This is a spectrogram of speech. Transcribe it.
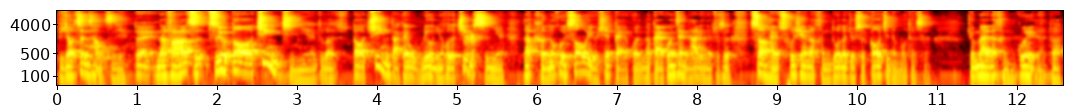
比较正常职业。对那反而只只有到近几年，对吧？到近大概五六年或者近十年，那可能会稍微有些改观。那改观在哪里呢？就是上海出现了很多的就是高级的摩托车。就卖的很贵的，对吧？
